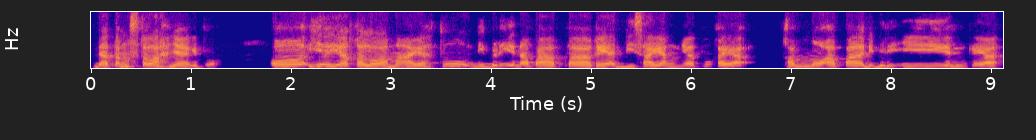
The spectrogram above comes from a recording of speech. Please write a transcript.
datang setelahnya gitu. Oh iya ya kalau sama ayah tuh dibeliin apa-apa kayak disayangnya tuh kayak kamu mau apa? dibeliin kayak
